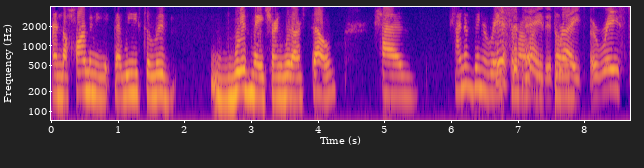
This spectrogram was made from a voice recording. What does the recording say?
and the harmony that we used to live with nature and with ourselves has kind of been erased dissipated, from our right? Erased.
